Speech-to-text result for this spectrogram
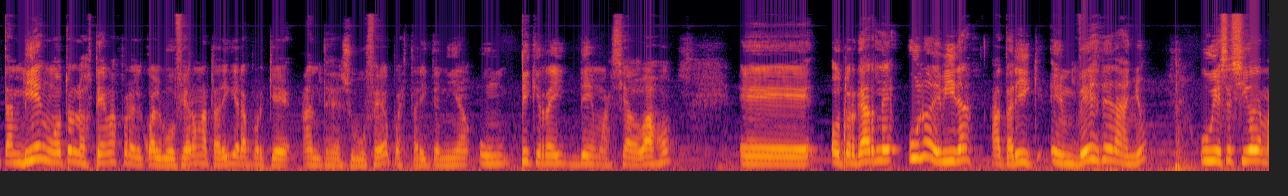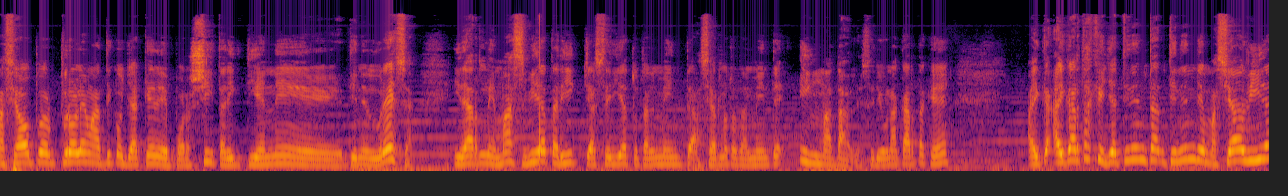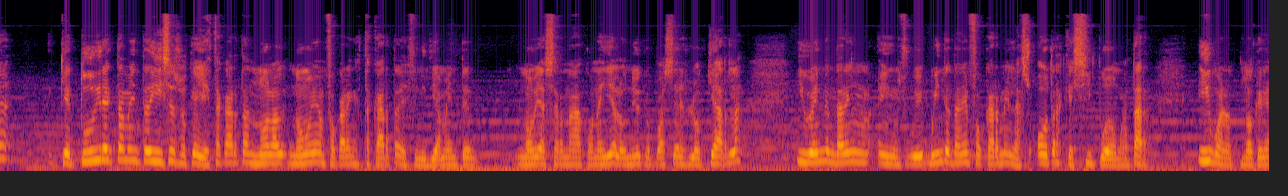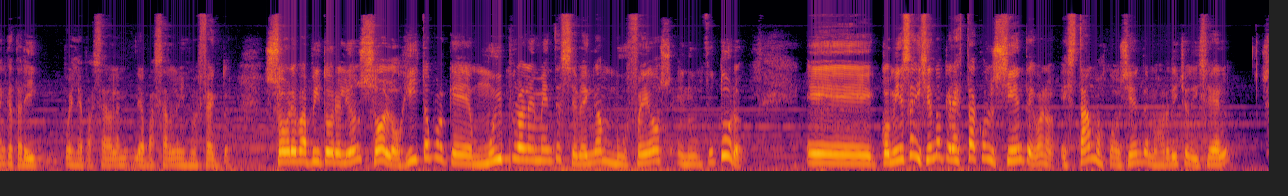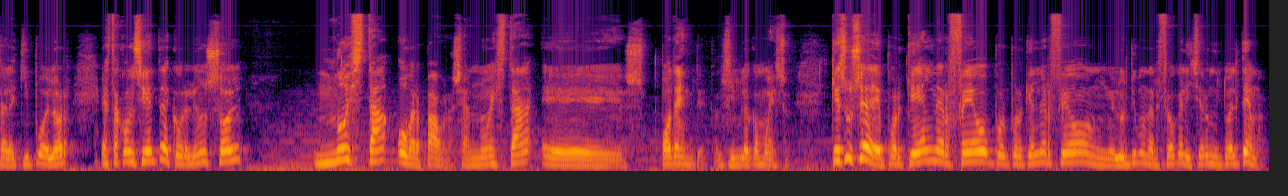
también otro de los temas por el cual bufearon a Tarik era porque antes de su bufeo, pues Tarik tenía un pick rate demasiado bajo. Eh, otorgarle uno de vida a Tarik en vez de daño hubiese sido demasiado problemático ya que de por sí Tarik tiene, tiene dureza y darle más vida a Tarik ya sería totalmente, hacerlo totalmente inmatable. Sería una carta que... Hay, hay cartas que ya tienen, tienen demasiada vida que tú directamente dices, ok, esta carta no, no me voy a enfocar en esta carta, definitivamente no voy a hacer nada con ella, lo único que puedo hacer es bloquearla y voy a intentar, voy a intentar enfocarme en las otras que sí puedo matar. Y bueno, no querían que Tarik pues, le, pasara, le pasara el mismo efecto. Sobre Papito Aurelión solo, ojito porque muy probablemente se vengan bufeos en un futuro. Eh, comienza diciendo que él está consciente, bueno, estamos conscientes, mejor dicho, dice él, o sea, el equipo de lore, está consciente de que Aurelion Sol no está overpower, o sea, no está eh, potente, tan simple como eso. ¿Qué sucede? ¿Por qué el nerfeo, por, qué el nerfeo, el último nerfeo que le hicieron y todo el tema?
